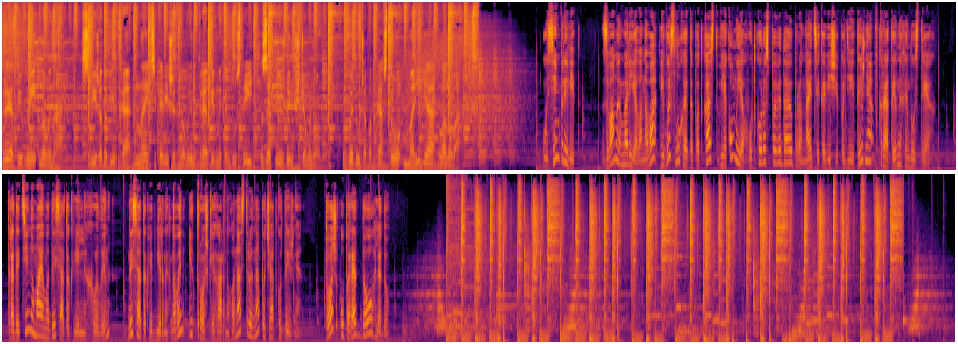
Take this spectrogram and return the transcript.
Креативний новина. Свіжа добірка найцікавіших новин креативних індустрій за тиждень, що минув. Ведуча подкасту Марія Ланова. Усім привіт! З вами Марія Ланова, і ви слухаєте подкаст, в якому я хутко розповідаю про найцікавіші події тижня в креативних індустріях. Традиційно маємо десяток вільних хвилин, десяток відбірних новин і трошки гарного настрою на початку тижня. Тож уперед до огляду.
